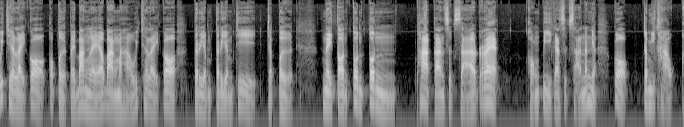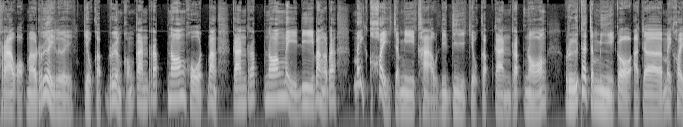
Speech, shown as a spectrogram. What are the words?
วิทยาลัยก็ก็เปิดไปบ้างแล้ว บางมหาวิทยาลัยก็เตรียมเตรียมที่จะเปิด ในตอนต้นต้นภาคการศึกษาแรกของปีการศึกษานั้นเนี่ยก็จะมีข่าวคราวออกมาเรื่อยเลย เกี่ยวกับเรื่องของการรับน้องโหดบ้าง การรับน้องไม่ดีบ้างอะไรไม่ค่อยจะมีข่าวดีๆ เกี่ยวกับการรับน้อง หรือถ้าจะมีก็อาจจะไม่ค่อย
